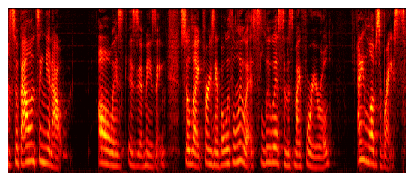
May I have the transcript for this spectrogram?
So, balancing it out always is amazing. So, like, for example, with Lewis, Lewis is my four year old, and he loves rice.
